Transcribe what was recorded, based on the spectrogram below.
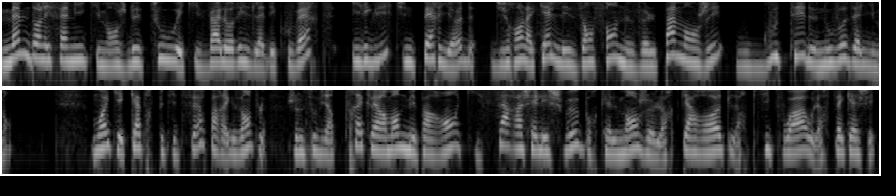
Même dans les familles qui mangent de tout et qui valorisent la découverte, il existe une période durant laquelle les enfants ne veulent pas manger ou goûter de nouveaux aliments. Moi qui ai quatre petites sœurs, par exemple, je me souviens très clairement de mes parents qui s'arrachaient les cheveux pour qu'elles mangent leurs carottes, leurs petits pois ou leurs steaks hachés.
